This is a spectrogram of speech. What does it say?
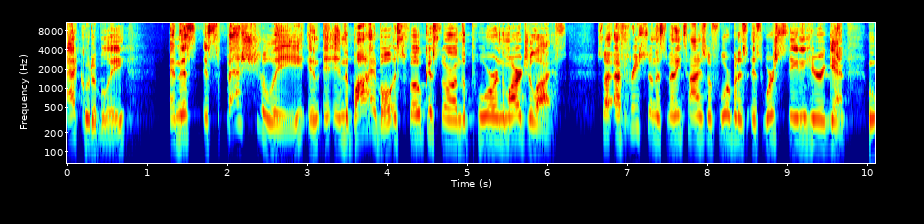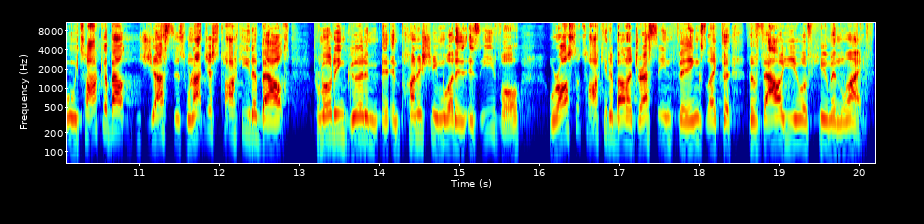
equitably. And this, especially in, in the Bible, is focused on the poor and the marginalized. So I've preached on this many times before, but it's, it's worth stating here again. When we talk about justice, we're not just talking about promoting good and, and punishing what is evil. We're also talking about addressing things like the, the value of human life.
